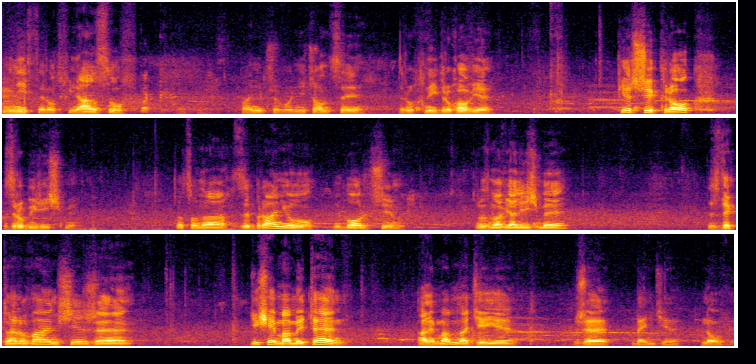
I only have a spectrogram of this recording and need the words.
minister od finansów, panie przewodniczący, druhny i druhowie. Pierwszy krok zrobiliśmy. To, co na zebraniu wyborczym rozmawialiśmy, zdeklarowałem się, że dzisiaj mamy ten, ale mam nadzieję, że będzie nowy.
